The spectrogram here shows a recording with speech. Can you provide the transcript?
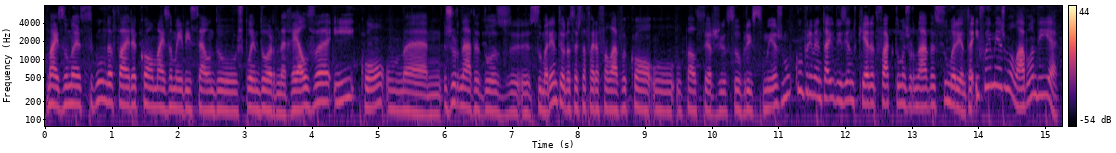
Mais uma segunda-feira com mais uma edição do Esplendor na Relva e com uma jornada 12 uh, sumarenta. Eu na sexta-feira falava com o, o, Paulo Sérgio sobre isso mesmo. Cumprimentei-o dizendo que era de facto uma jornada sumarenta. E foi mesmo. Olá, bom dia.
